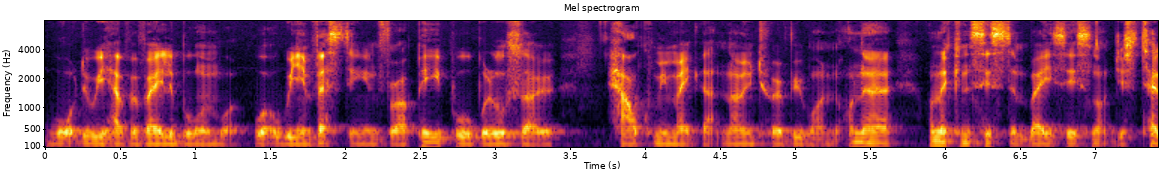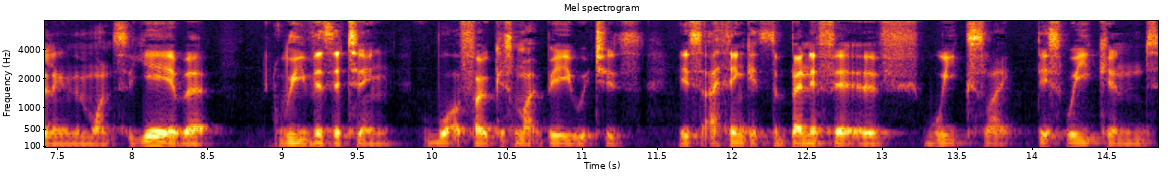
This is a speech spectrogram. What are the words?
what do we have available and what, what are we investing in for our people, but also how can we make that known to everyone on a on a consistent basis, not just telling them once a year, but revisiting what a focus might be, which is is I think it's the benefit of weeks like this week, and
